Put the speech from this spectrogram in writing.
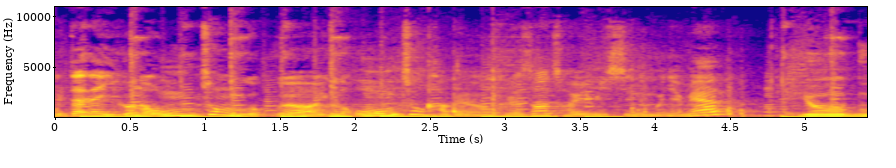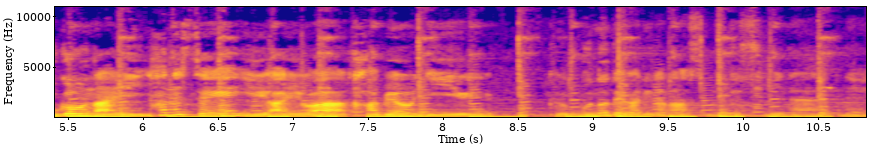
일단은 이거는 엄청 무겁고요. 이거는 엄청 가벼워요. 그래서 저희 미션은 뭐냐면 요 무거운 아이, 하늘색의 이 아이와 가벼운 이 그 문어 대가리가 나왔으면 좋겠습니다. 네.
